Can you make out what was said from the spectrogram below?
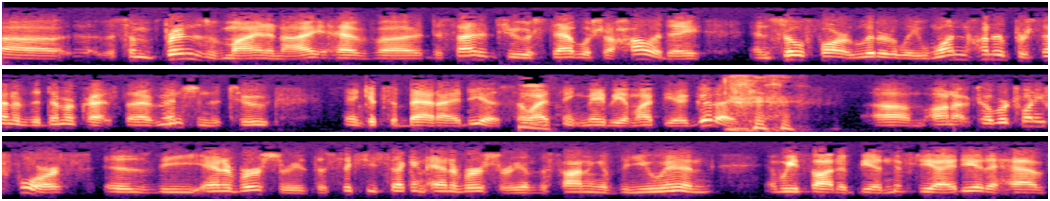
uh, some friends of mine and I have uh, decided to establish a holiday, and so far, literally 100% of the Democrats that I've mentioned it to think it's a bad idea. So I think maybe it might be a good idea. um, on October 24th is the anniversary, the 62nd anniversary of the founding of the UN, and we thought it'd be a nifty idea to have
